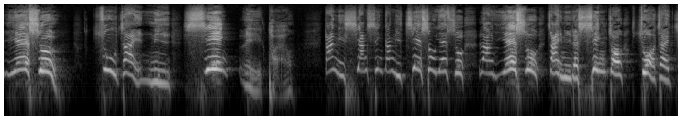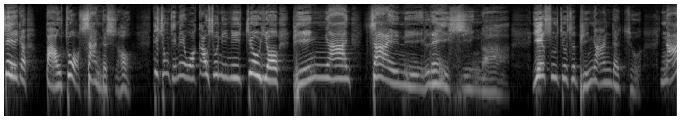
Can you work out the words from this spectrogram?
耶稣住在你心里头。当你相信，当你接受耶稣，让耶稣在你的心中坐在这个宝座上的时候，弟兄姐妹，我告诉你，你就有平安。在你内心啊，耶稣就是平安的主，哪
